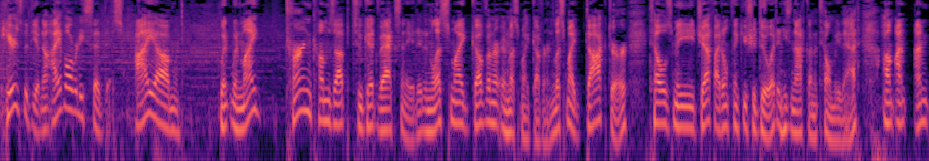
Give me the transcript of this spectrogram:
here's the deal. Now, I've already said this. I um, when when my turn comes up to get vaccinated, unless my governor, unless my governor, unless my doctor tells me, Jeff, I don't think you should do it, and he's not going to tell me that, um, I'm I'm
